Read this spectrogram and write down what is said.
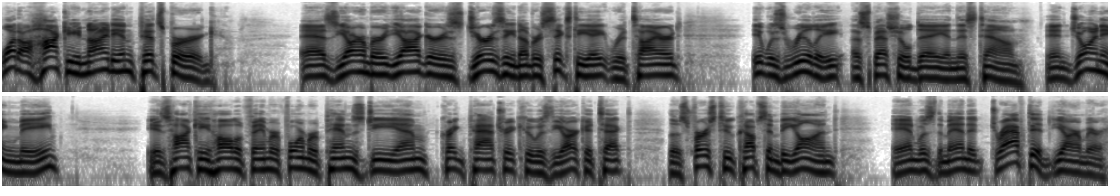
What a hockey night in Pittsburgh. As Jaromir Jagr's jersey number 68 retired, it was really a special day in this town. And joining me is Hockey Hall of Famer, former Pens GM Craig Patrick, who was the architect those first two cups and beyond, and was the man that drafted Jaromir.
